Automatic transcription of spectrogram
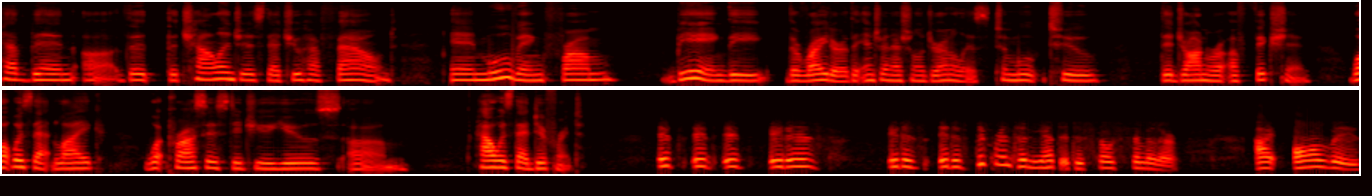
have been uh, the the challenges that you have found in moving from being the the writer, the international journalist, to move to the genre of fiction? What was that like? What process did you use? Um, how is that different? It's it it it is it is it is different and yet it is so similar. I always,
